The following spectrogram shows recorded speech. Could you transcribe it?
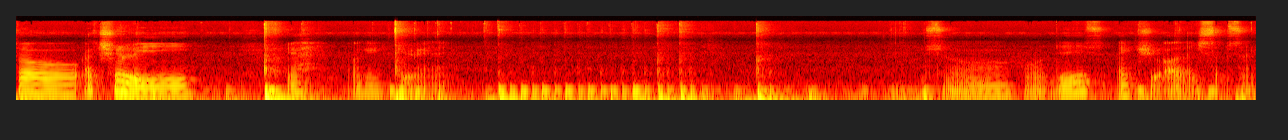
So actually yeah okay so for this SQL exception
